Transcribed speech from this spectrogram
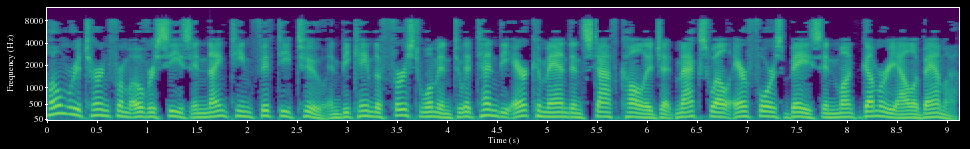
Holm returned from overseas in 1952 and became the first woman to attend the Air Command and Staff College at Maxwell Air Force Base in Montgomery, Alabama.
